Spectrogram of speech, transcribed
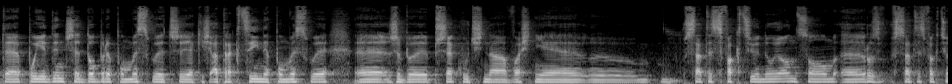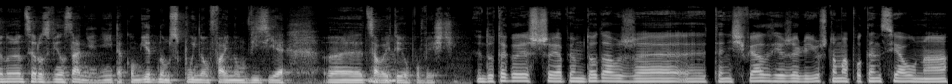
te pojedyncze dobre pomysły, czy jakieś atrakcyjne pomysły, e, żeby przekuć na właśnie satysfakcjonującą, e, roz, satysfakcjonujące rozwiązanie, nie? I taką jedną spójną, fajną wizję e, całej mhm. tej opowieści. Do tego jeszcze ja bym dodał, że e, ten świat, jeżeli już, to ma potencjał na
